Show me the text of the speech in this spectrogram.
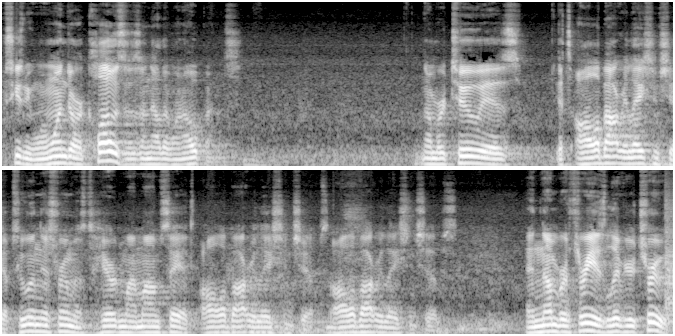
excuse me, when one door closes, another one opens. Number two is it's all about relationships. Who in this room has heard my mom say it's all about relationships? All about relationships. And number three is live your truth.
